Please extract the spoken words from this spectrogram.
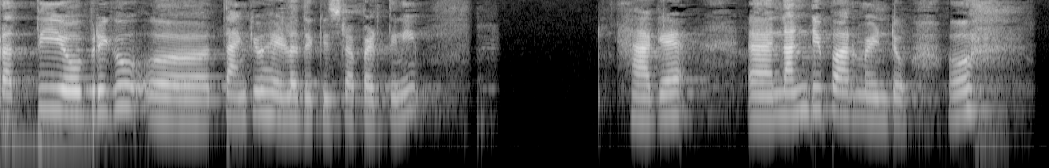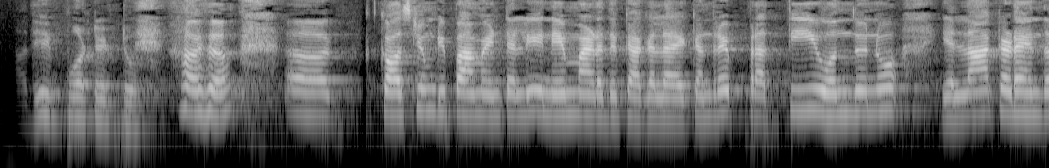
ಪ್ರತಿಯೊಬ್ಬರಿಗೂ ಥ್ಯಾಂಕ್ ಯು ಹೇಳೋದಕ್ಕೆ ಇಷ್ಟಪಡ್ತೀನಿ. ಹಾಗೆ ನನ್ನ ಡಿಪಾರ್ಟ್ಮೆಂಟು. ಅದು ಇಂಪಾರ್ಟೆಂಟು. ಹೌದು. ಕಾಸ್ಟ್ಯೂಮ್ ಡಿಪಾರ್ಟ್ಮೆಂಟಲ್ಲಿ ನೇಮ್ ಮಾಡೋದಕ್ಕಾಗಲ್ಲ ಯಾಕಂದರೆ ಪ್ರತಿಯೊಂದೂ ಎಲ್ಲ ಕಡೆಯಿಂದ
